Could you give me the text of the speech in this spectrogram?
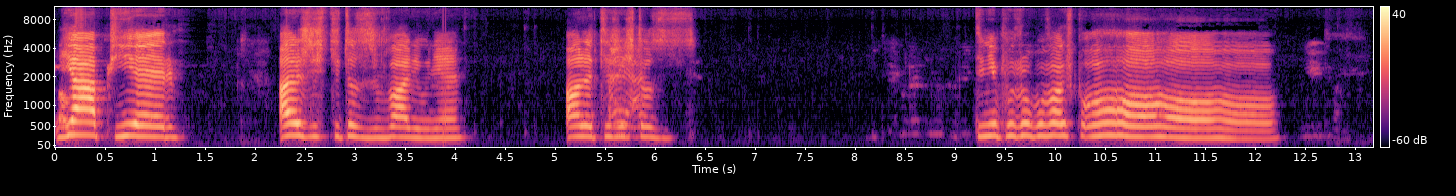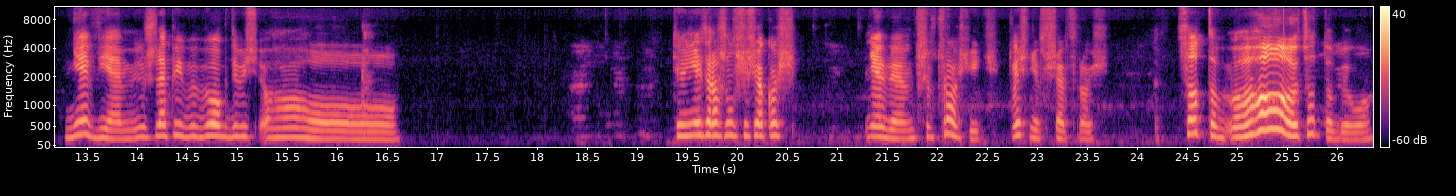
Ja pier... Ale żeś ty to zwalił, nie? Ale ty żeś to z... Ty nie próbowałeś po... Nie wiem, już lepiej by było, gdybyś... O! Ty mnie teraz musisz jakoś... Nie wiem, przeprosić. Weź mnie przeproś. Co to... O, co to było?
